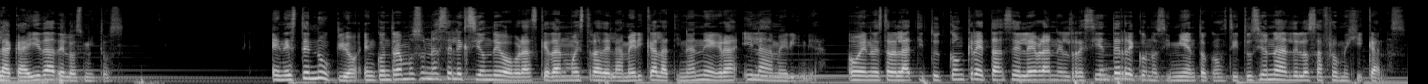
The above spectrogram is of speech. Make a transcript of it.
La caída de los mitos. En este núcleo encontramos una selección de obras que dan muestra de la América Latina negra y la Amerindia, o en nuestra latitud concreta celebran el reciente reconocimiento constitucional de los afromexicanos.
